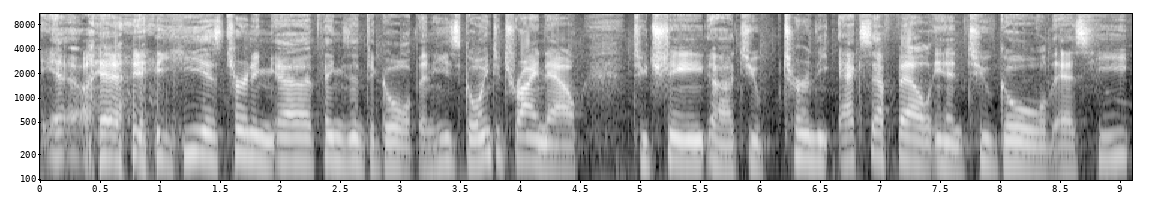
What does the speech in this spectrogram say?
Yeah, he is turning uh, things into gold, and he's going to try now to change uh, to turn the XFL into gold as he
